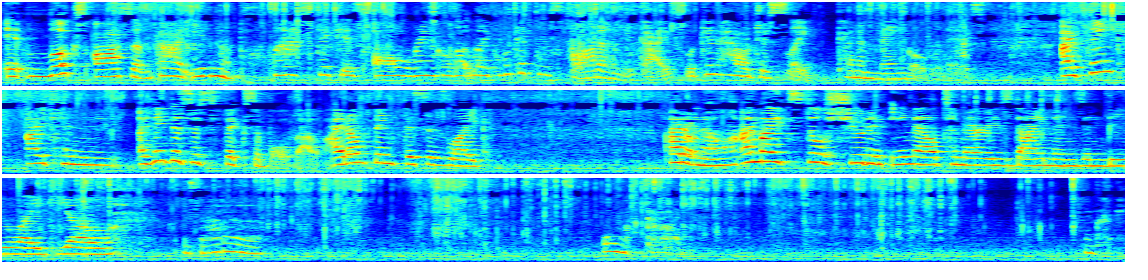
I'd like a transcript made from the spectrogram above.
it looks awesome. God, even the plastic is all wrinkled up. Like, look at this bottom, you guys. Look at how just like kind of mangled it is. I think I can, I think this is fixable though. I don't think this is like, I don't know. I might still shoot an email to Mary's Diamonds and be like, yo, is that a, oh my God. Okay,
